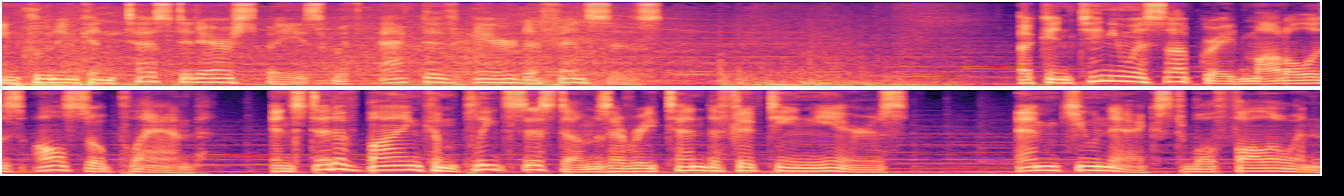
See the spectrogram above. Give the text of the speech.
including contested airspace with active air defenses. A continuous upgrade model is also planned. Instead of buying complete systems every 10 to 15 years, MQ Next will follow an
